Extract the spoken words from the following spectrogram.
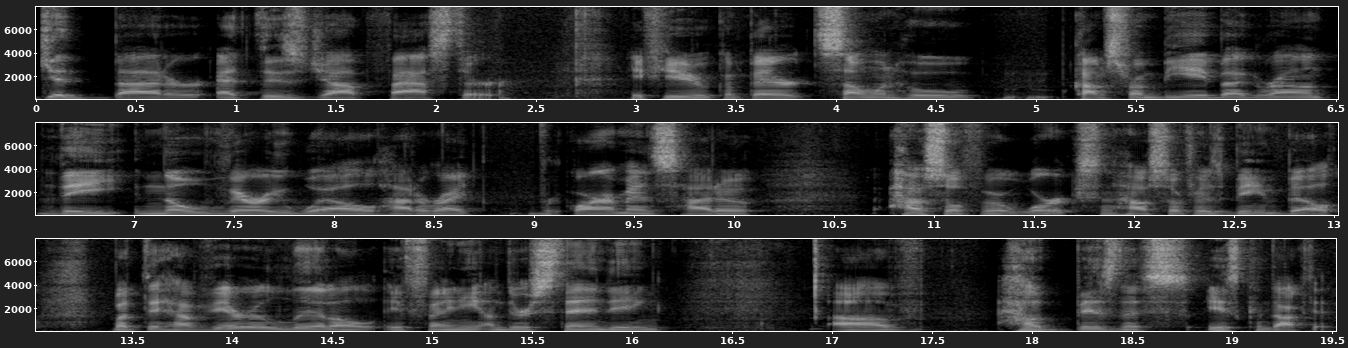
get better at this job faster. If you compare someone who comes from BA background, they know very well how to write requirements, how to how software works and how software is being built, but they have very little, if any, understanding of how business is conducted.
